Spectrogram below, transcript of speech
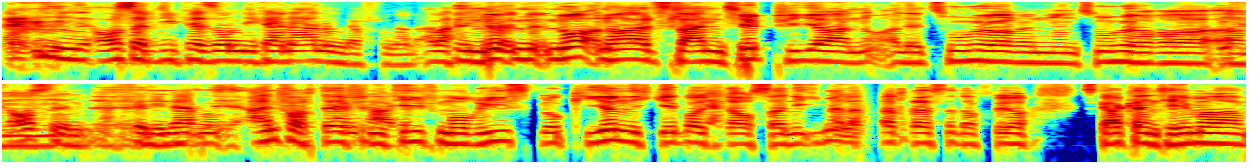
Außer die Person, die keine Ahnung davon hat. Aber nur, nur, nur als kleinen Tipp hier an alle Zuhörerinnen und Zuhörer. Ähm, für die Werbung. Äh, einfach definitiv Maurice blockieren. Ich gebe euch ja. auch seine E-Mail-Adresse dafür. Ist gar kein Thema.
